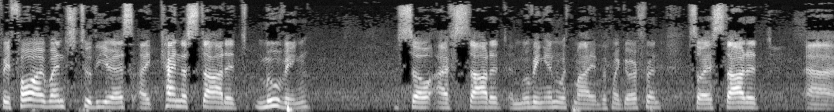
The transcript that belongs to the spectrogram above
before I went to the US, I kind of started moving. So I've started uh, moving in with my with my girlfriend. So I started uh,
